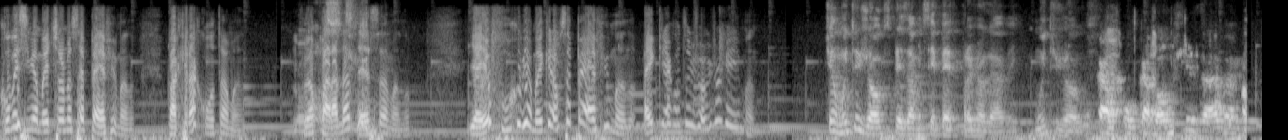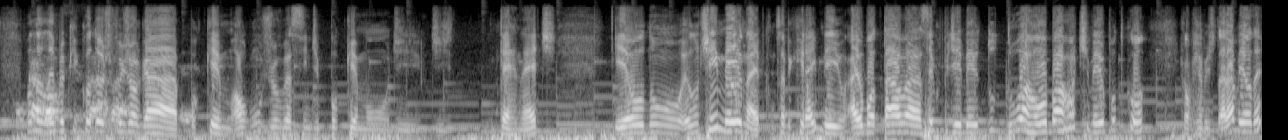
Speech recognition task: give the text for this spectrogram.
convenci minha mãe a tirar meu CPF, mano. Pra criar conta, mano. Foi uma Nossa. parada dessa, mano. E aí eu fui com minha mãe criar um CPF, mano. Aí criar conta do jogo e joguei, mano. Tinha muitos jogos que precisavam de CPF pra jogar, velho. Muitos jogos. O, Ca- o Cabal precisava. mano. Eu lembro que quando eu fui jogar Pokémon, algum jogo assim de Pokémon de, de internet, eu não, eu não tinha e-mail na época, não sabia criar e-mail. Aí eu botava, sempre pedia e-mail dudu.hotmail.com, que obviamente não era meu, né?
